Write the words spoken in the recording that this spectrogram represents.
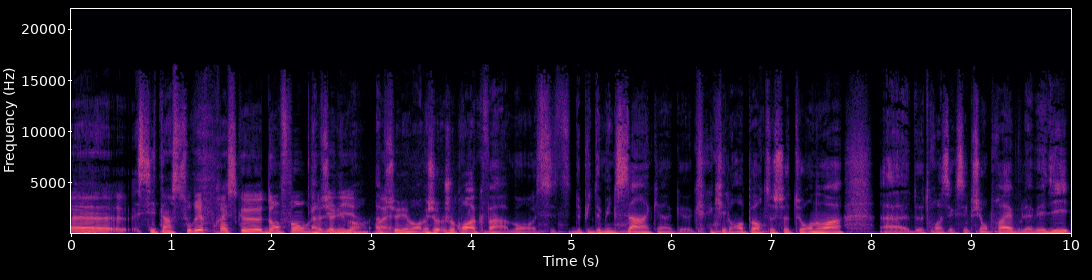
Euh, c'est un sourire presque d'enfant, j'allais Absolument, dire. Ouais. absolument. Mais je, je crois que, enfin, bon, c'est depuis 2005 hein, qu'il remporte ce tournoi, à deux, trois exceptions près, vous l'avez dit.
